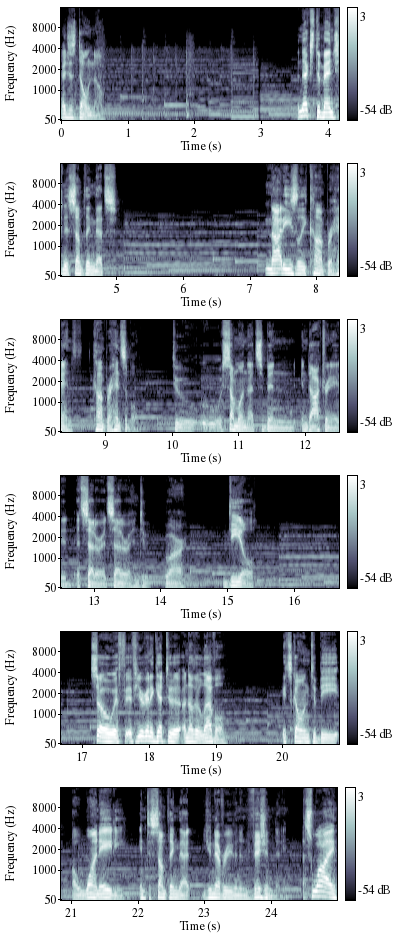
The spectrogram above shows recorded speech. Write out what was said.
I just don't know. The next dimension is something that's not easily comprehend comprehensible to someone that's been indoctrinated, etc., etc., into our deal. So if if you're going to get to another level, it's going to be a 180 into something that you never even envisioned anymore. That's why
